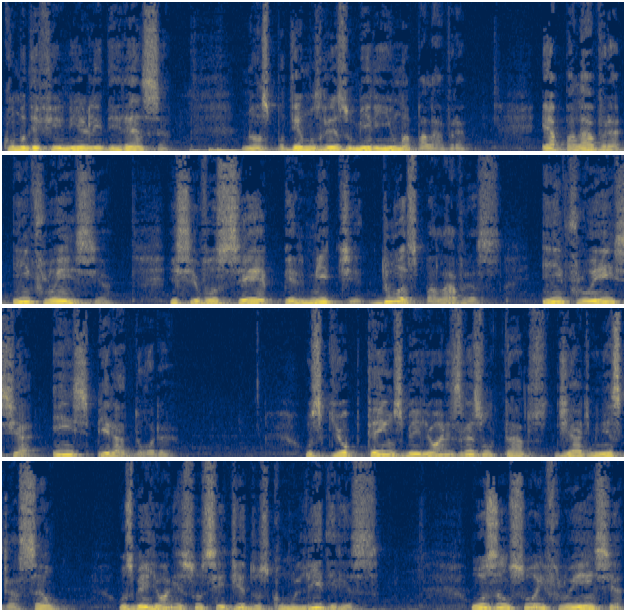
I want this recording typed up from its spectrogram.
como definir liderança, nós podemos resumir em uma palavra. É a palavra influência. E se você permite duas palavras, influência inspiradora. Os que obtêm os melhores resultados de administração, os melhores sucedidos como líderes, usam sua influência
